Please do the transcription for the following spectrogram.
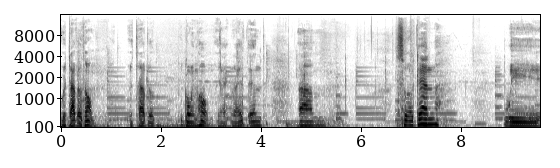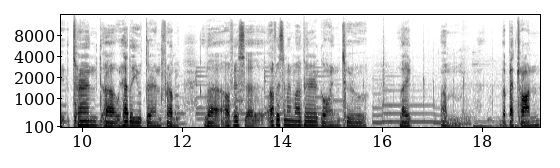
we traveled home. We traveled going home, right? And um, so again, we turned. Uh, we had a U-turn from the office, uh, office of my mother, going to like um, the Petron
